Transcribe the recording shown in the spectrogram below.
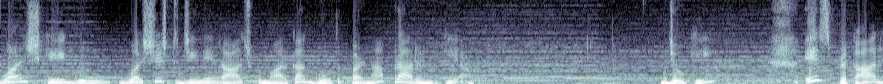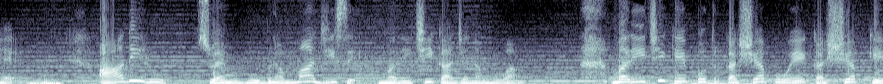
वंश के गुरु वशिष्ठ जी ने राजकुमार का गोत्र पढ़ना प्रारंभ किया, जो कि इस प्रकार है। आदि रूप स्वयं भू ब्रह्मा जी से मरीचि का जन्म हुआ। मरीचि के पुत्र कश्यप हुए। कश्यप के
